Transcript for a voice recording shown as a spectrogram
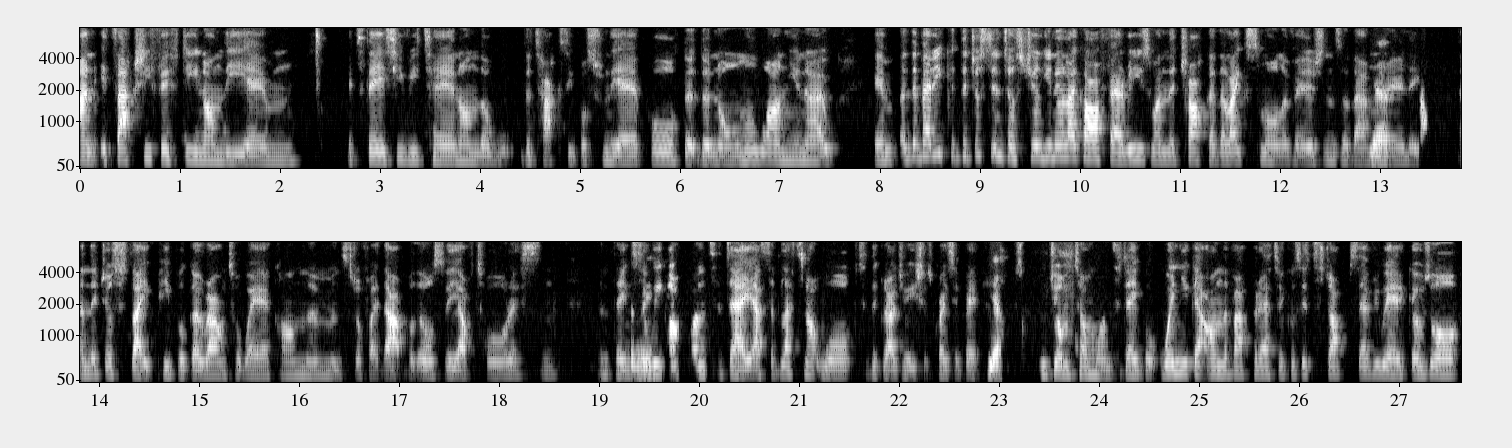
And it's actually 15 on the um it's 30 return on the the taxi bus from the airport, the, the normal one, you know. Um, they're very they're just industrial, you know, like our ferries when they're chocker, they're like smaller versions of them, Yeah. really. And they're just like people go round to work on them and stuff like that. But also you have tourists and, and things. So we got one today. I said, let's not walk to the graduation, it's quite a bit. Yeah. So we jumped on one today. But when you get on the Vaporetto, because it stops everywhere, it goes all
